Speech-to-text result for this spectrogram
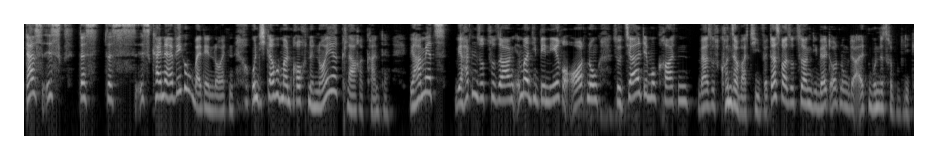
Das ist, das, das ist keine Erwägung bei den Leuten. Und ich glaube, man braucht eine neue klare Kante. Wir haben jetzt, wir hatten sozusagen immer die binäre Ordnung Sozialdemokraten versus Konservative. Das war sozusagen die Weltordnung der alten Bundesrepublik.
